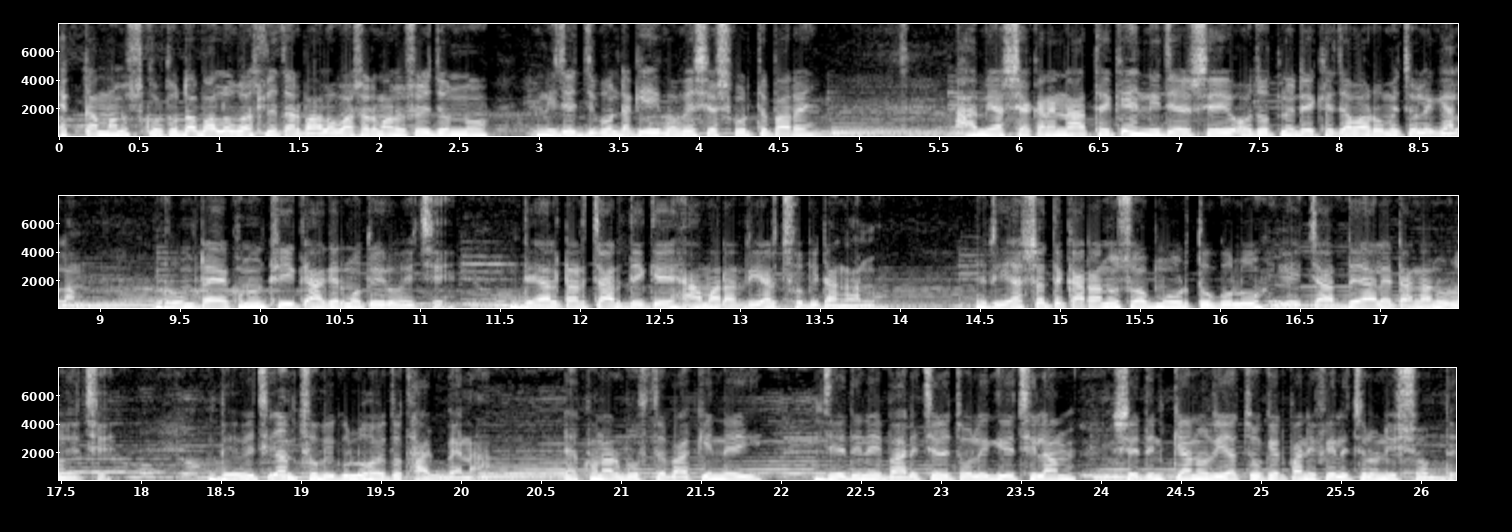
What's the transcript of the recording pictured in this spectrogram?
একটা মানুষ কতটা ভালোবাসলে তার ভালোবাসার মানুষের জন্য নিজের জীবনটাকে এইভাবে শেষ করতে পারে? আমি আর সেখানে না থেকে নিজের সেই অযত্নে রেখে যাওয়া রুমে চলে গেলাম। রুমটা এখনও ঠিক আগের মতোই রয়েছে। দেয়ালটার চারদিকে আমার আর রিয়ার ছবি টাঙানো। রিয়ার সাথে কাটানো সব মুহূর্তগুলো এই চার দেয়ালে টাঙানো রয়েছে। ভেবেছিলাম ছবিগুলো হয়তো থাকবে না। এখন আর বুঝতে বাকি নেই যেদিন এই বাড়ি ছেড়ে চলে গিয়েছিলাম, সেদিন কেন রিয়া চোখের পানি ফেলেছিল নিঃশব্দে।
